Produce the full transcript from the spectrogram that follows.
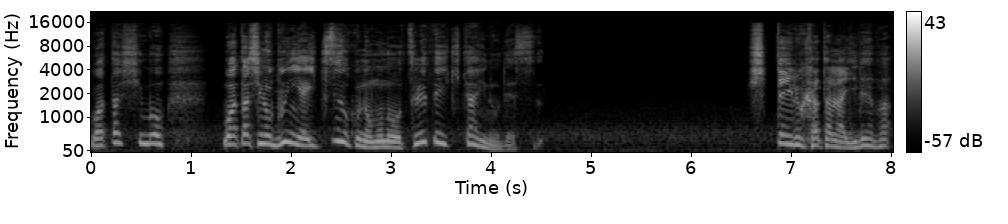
私も私の軍や一族の者を連れて行きたいのです知っている方がいれば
